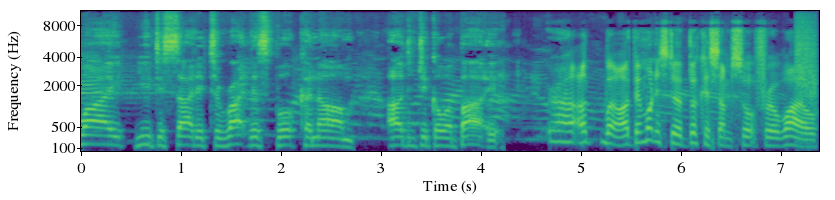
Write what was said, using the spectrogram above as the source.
why you decided to write this book and um, how did you go about it? I, well, I've been wanting to do a book of some sort for a while,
